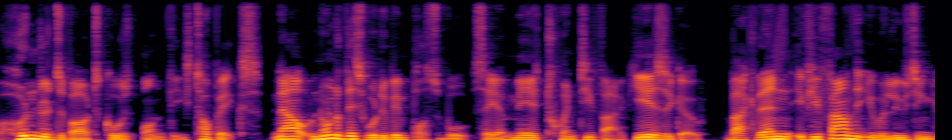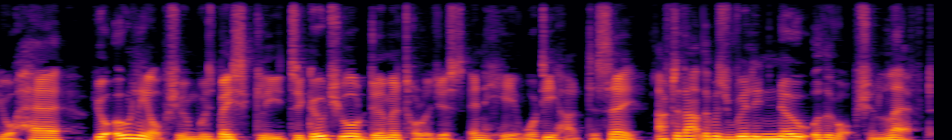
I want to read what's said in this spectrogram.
hundreds of articles on these topics. Now, none of this would have been possible, say, a mere 25 years ago. Back then, if you found that you were losing your hair, your only option was basically to go to your dermatologist and hear what he had to say. After that, there was really no other option left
